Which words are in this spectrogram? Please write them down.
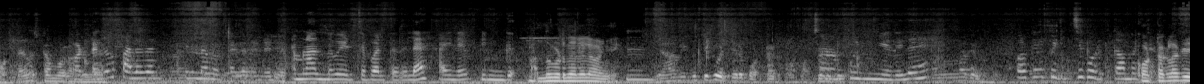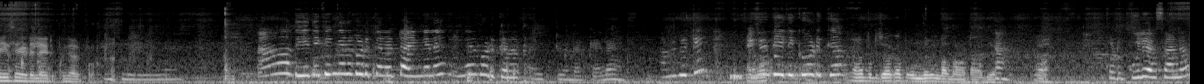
കൊട്ടകൾ ഇഷ്ടം പോലെ കൊട്ടകൾ പലതരത്തിലുള്ള കൊട്ടകളുണ്ട്. നമ്മൾ അന്ന് മേടിച്ച പോലത്തെ അതിന്റെ പിങ്ക്. അന്ന് ഇവിടുന്നല്ലേ വാങ്ങി പിടിച്ച് കൊടുക്കാൻ കൊട്ടകളൊക്കെ ഈ സൈഡിലായിരിക്കും ചിലപ്പോ. ആ ദീദിക്ക് ഇങ്ങനെ കൊടുക്കണം കേട്ടോ ഇങ്ങനെ ഇങ്ങനെ കൊടുക്കണം. ഐറ്റൂന്നൊക്കെ അല്ലേ? കുട്ടി എങ്ങനെ ദീദിക്ക് കൊടുക്കുക കൊടുക്കൂല അവസാനം?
